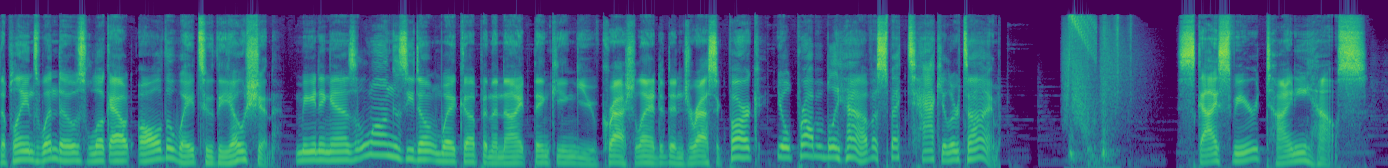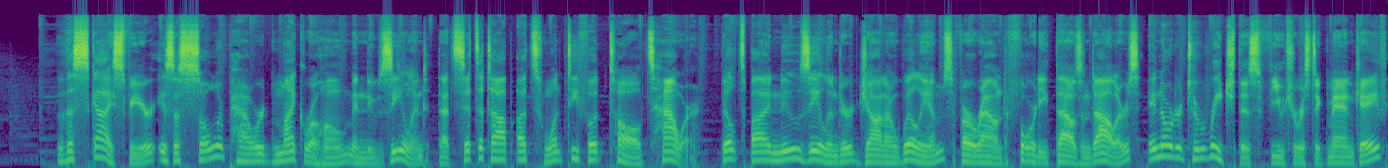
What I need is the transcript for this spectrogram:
The plane's windows look out all the way to the ocean, meaning as long as you don't wake up in the night thinking you've crash landed in Jurassic Park, you'll probably have a spectacular time. Skysphere Tiny House the Skysphere is a solar-powered microhome in New Zealand that sits atop a 20-foot tall tower. Built by New Zealander Jono Williams for around $40,000, in order to reach this futuristic man cave,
